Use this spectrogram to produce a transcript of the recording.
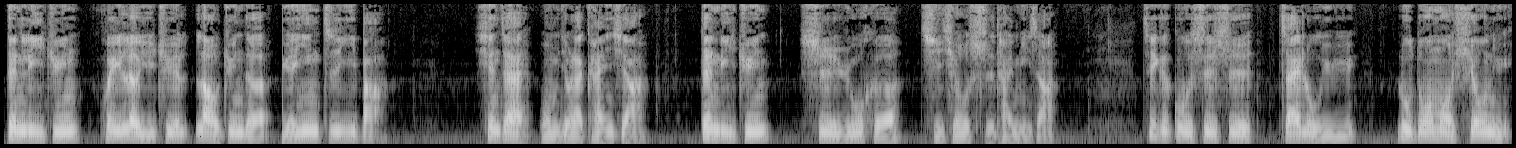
邓丽君会乐于去闹军的原因之一吧。现在我们就来看一下邓丽君是如何祈求十台弥撒。这个故事是摘录于路多默修女。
